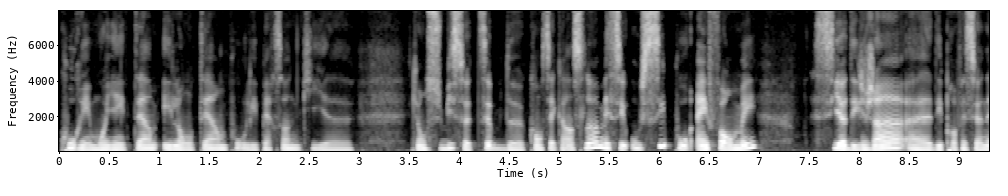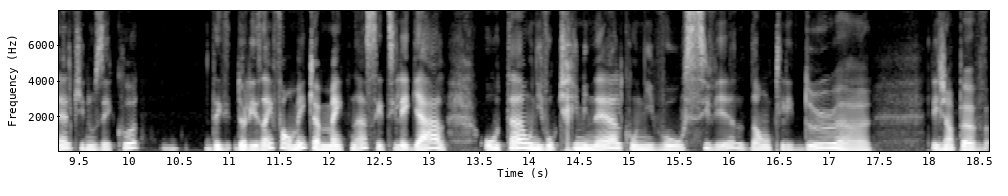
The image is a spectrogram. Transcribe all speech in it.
court et moyen terme et long terme pour les personnes qui, euh, qui ont subi ce type de conséquences-là. Mais c'est aussi pour informer s'il y a des gens, euh, des professionnels qui nous écoutent, de, les informer que maintenant, c'est illégal, autant au niveau criminel qu'au niveau civil. Donc, les deux, euh, les gens peuvent,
